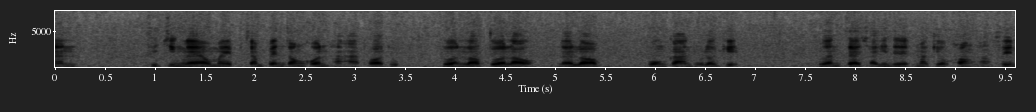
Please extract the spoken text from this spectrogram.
นั้น ที่จริงแล้วไม่จำเป็นต้องค้นหาพอทุกส่วนรอบตัวเราและรอบวงการธุรกิจล้วนแต่ใช้อินเทอร์เน็ตมาเกี่ยวข้องทั้งสิ้น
